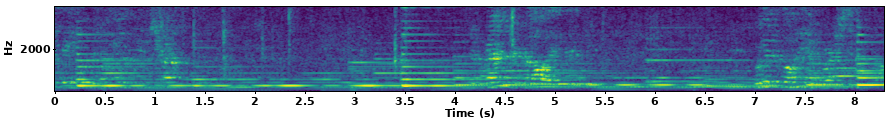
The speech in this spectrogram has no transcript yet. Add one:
is able. Surrender all Amen. We're going to go ahead and worship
